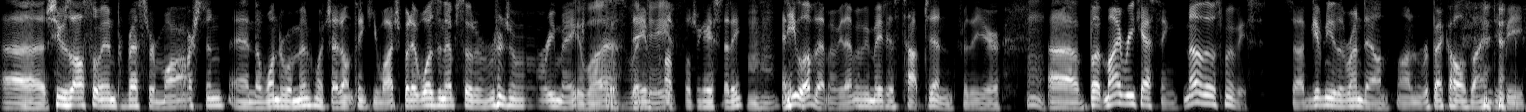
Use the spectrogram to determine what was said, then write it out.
Uh, she was also in Professor Marston and the Wonder Woman, which I don't think you watched, but it was an episode of original remake. It was with Dave, Dave. Pop Culture Case Study, mm-hmm. and he loved that movie. That movie made his top ten for the year. Hmm. Uh, but my recasting, none of those movies. So I've given you the rundown on Rebecca Hall's IMDb.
